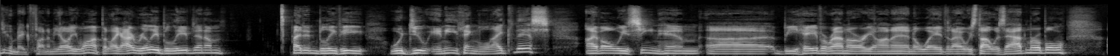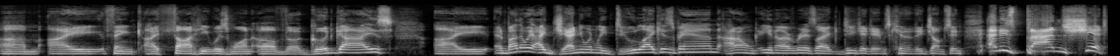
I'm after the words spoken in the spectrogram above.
you can make fun of me all you want, but like, I really believed in him. I didn't believe he would do anything like this. I've always seen him uh, behave around Ariana in a way that I always thought was admirable. Um, I think I thought he was one of the good guys. I and by the way, I genuinely do like his band. I don't, you know, everybody's like DJ James Kennedy jumps in and his band's shit.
